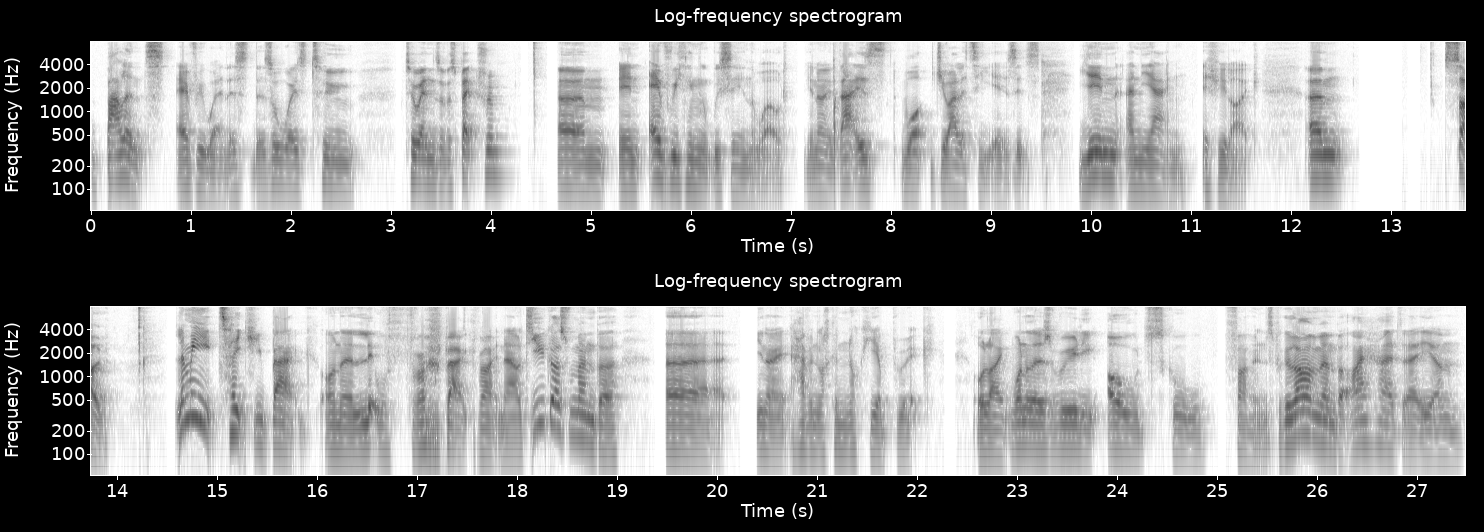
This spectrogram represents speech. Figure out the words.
balance everywhere. There's there's always two two ends of a spectrum um, in everything that we see in the world. You know that is what duality is. It's yin and yang, if you like. Um, so let me take you back on a little throwback right now. Do you guys remember, uh, you know, having like a Nokia brick or like one of those really old school phones? Because I remember I had a um,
